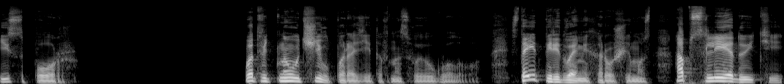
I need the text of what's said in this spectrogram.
и спор. Вот ведь научил паразитов на свою голову. Стоит перед вами хороший мост. Обследуйте.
